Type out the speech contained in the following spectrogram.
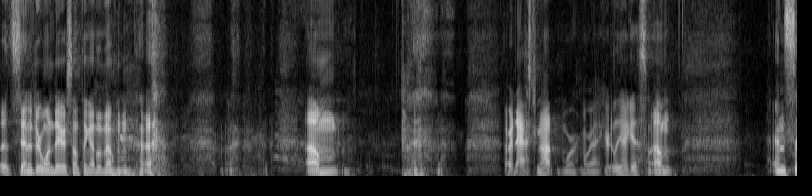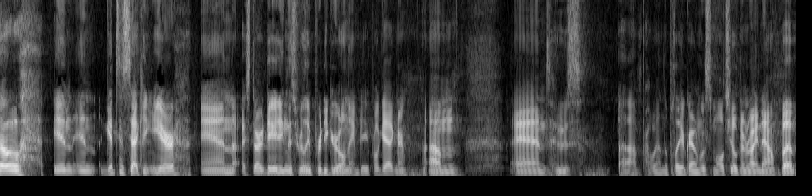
a senator one day or something. I don't know. um, or an astronaut, more more accurately, I guess. Um, and so, in, in get to second year, and I start dating this really pretty girl named April Gagner, um, and who's uh, probably on the playground with small children right now. But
